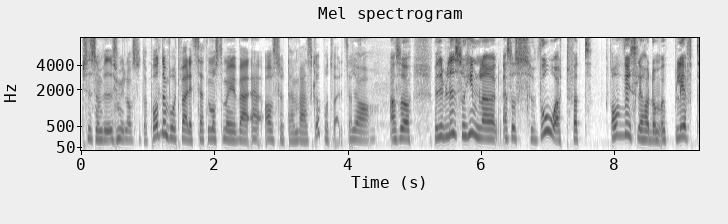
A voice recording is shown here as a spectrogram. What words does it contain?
precis som vi vill avsluta podden på ett värdigt sätt måste man ju äh, avsluta en vänskap på ett värdigt sätt. Ja. Alltså, men det blir så himla alltså, svårt för att obviously har de upplevt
